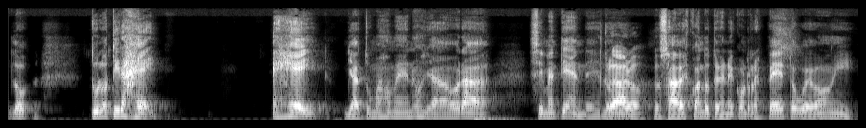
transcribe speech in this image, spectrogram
lo- tú lo tiras hate. Es hate. Ya tú más o menos, ya ahora, ¿sí me entiendes? Lo, Claro. Lo sabes cuando te viene con respeto, weón, y,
